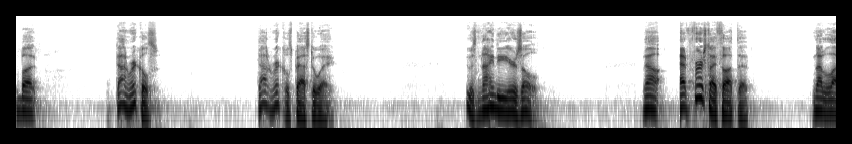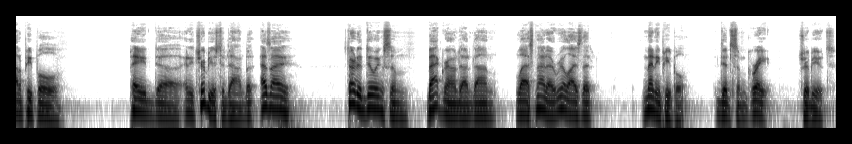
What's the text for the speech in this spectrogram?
but Don Rickles. Don Rickles passed away. He was 90 years old. Now, at first, I thought that not a lot of people paid uh, any tributes to Don. But as I started doing some background on Don last night, I realized that many people did some great tributes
